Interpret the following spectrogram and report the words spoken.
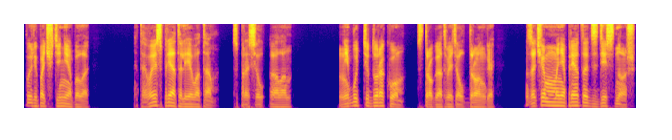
Пыли почти не было. «Это вы спрятали его там?» — спросил Алан. «Не будьте дураком», — строго ответил Дронго. «Зачем мне прятать здесь нож?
